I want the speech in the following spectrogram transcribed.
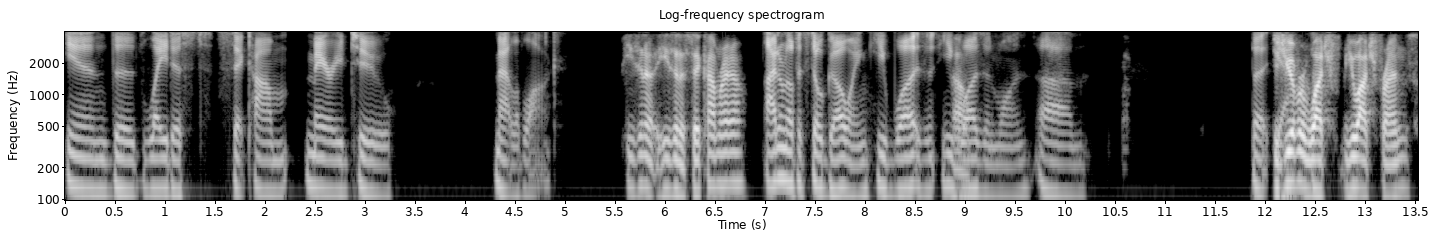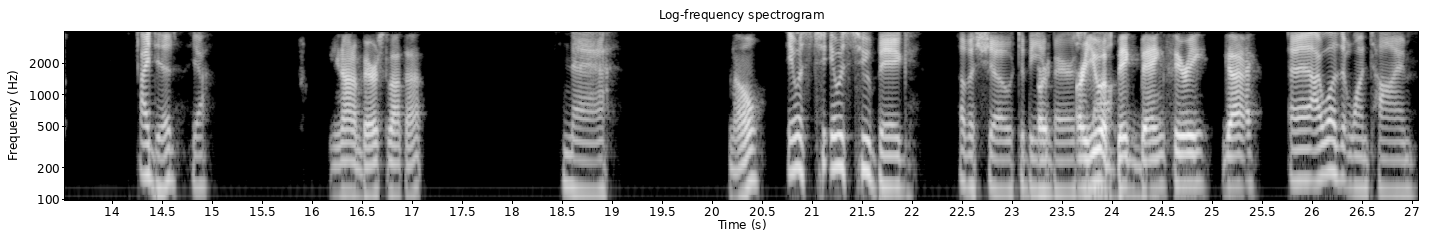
in the latest sitcom Married to Matt LeBlanc. He's in a he's in a sitcom right now. I don't know if it's still going. He was he Oh. was in one. Um, but Did yeah, you ever watch you watch Friends? I did. Yeah. You're not embarrassed about that? Nah. No. It was too, it was too big of a show to be Are, embarrassed. are you a. Big Bang Theory guy? Uh, I was at one time.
